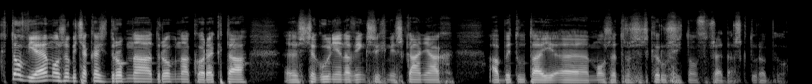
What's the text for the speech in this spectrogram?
kto wie, może być jakaś drobna, drobna korekta, e, szczególnie na większych mieszkaniach, aby tutaj e, może troszeczkę ruszyć tą sprzedaż, która była.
